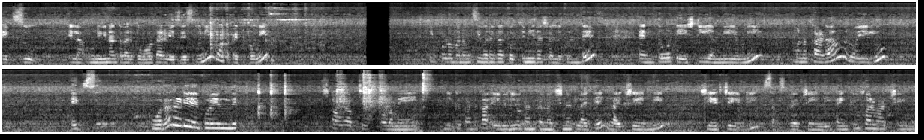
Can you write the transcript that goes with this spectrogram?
ఎగ్స్ ఇలా మునిగినంత వరకు వాటర్ వేసేసుకొని మూత పెట్టుకొని ఇప్పుడు మనం చివరిగా కొత్తిమీర చల్లుకుంటే ఎంతో టేస్టీ అమ్మి అమ్మి మునకాడ రొయ్యలు ఎగ్స్ కూర రెడీ అయిపోయింది. స్టవ్ ఆఫ్ చేసుకోవడమే. మీకు కనుక ఈ వీడియో కనుక నచ్చినట్లయితే లైక్ చేయండి షేర్ చేయండి సబ్స్క్రైబ్ చేయండి. థ్యాంక్ యూ ఫర్ వాచింగ్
